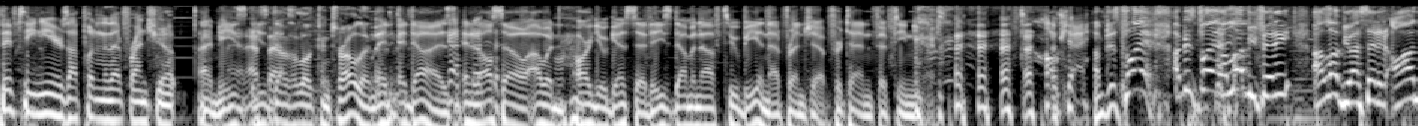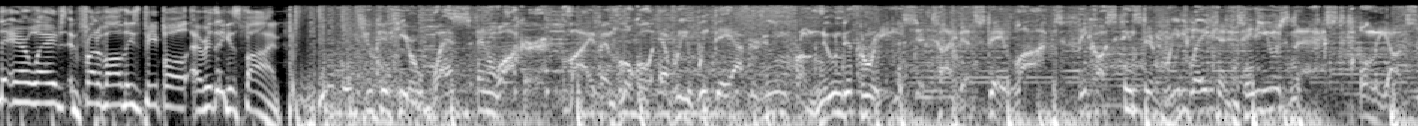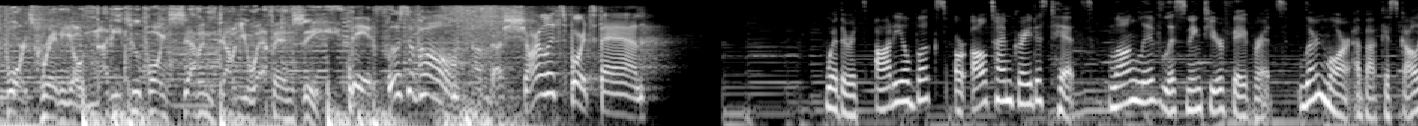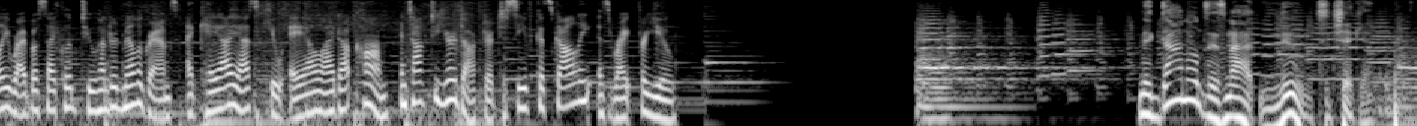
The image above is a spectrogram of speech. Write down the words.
Fifteen years I've put into that friendship. I mean, he's, Man, that he's sounds dumb. a little controlling. It, it does. And it also, I would argue against it. He's dumb enough to be in that friendship for 10, 15 years. Okay. I'm just playing. I'm just playing. I love you, Fitty. I love you. I said it on the airwaves in front of all these people. Everything is fine. You can hear Wes and Walker live and local every weekday afternoon from noon to 3. Sit tight and stay locked because instant replay continues next. Only on Sports Radio 92.7 WFNZ. The exclusive home of the Charlotte Sports Fan. Whether it's audiobooks or all-time greatest hits, long live listening to your favorites. Learn more about Kisqali Ribociclib 200 milligrams at kisqali.com and talk to your doctor to see if Kisqali is right for you. McDonald's is not new to chicken.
